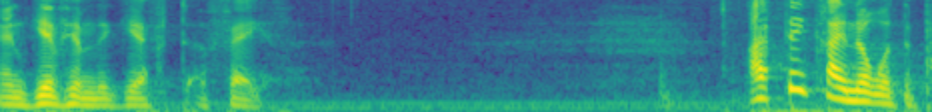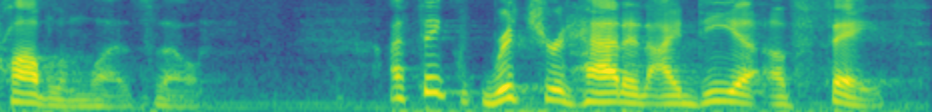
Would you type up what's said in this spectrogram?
and give him the gift of faith. I think I know what the problem was, though. I think Richard had an idea of faith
